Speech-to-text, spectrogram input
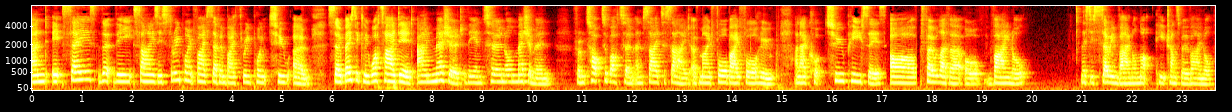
and it says that the size is 3.57 by 3.20. So basically what I did, I measured the internal measurement from top to bottom and side to side of my 4x4 hoop and I cut two pieces of faux leather or vinyl. This is sewing vinyl, not heat transfer vinyl.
